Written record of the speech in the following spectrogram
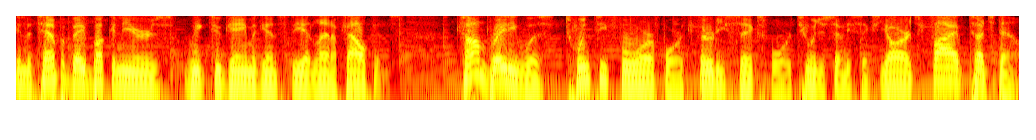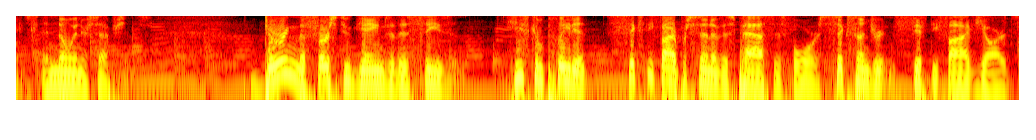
In the Tampa Bay Buccaneers Week 2 game against the Atlanta Falcons, Tom Brady was 24 for 36 for 276 yards, five touchdowns, and no interceptions. During the first two games of this season, he's completed 65% of his passes for 655 yards,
